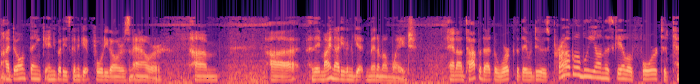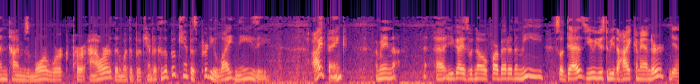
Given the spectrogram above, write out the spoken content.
I don't think anybody's going to get forty dollars an hour. Um, uh, they might not even get minimum wage. And on top of that, the work that they would do is probably on the scale of four to ten times more work per hour than what the boot camp is. Because the boot camp is pretty light and easy. I think. I mean, uh, you guys would know far better than me. So, Dez, you used to be the high commander. Yes.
